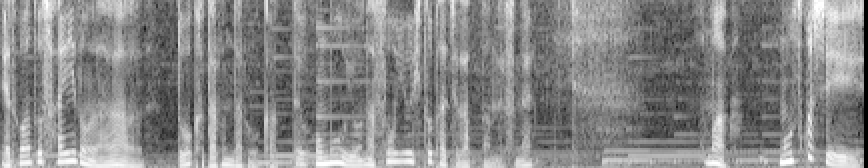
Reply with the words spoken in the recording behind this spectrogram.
エドワード・サイドならどう語るんだろうかって思うようなそういう人たちだったんですね。まあもう少し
